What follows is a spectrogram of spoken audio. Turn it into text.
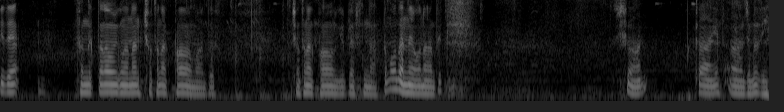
Bir de fındıklara uygulanan çotanak power vardı. Çotanak power gübresini attım. O da neonardit. Şu an gayet ağacımız iyi.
